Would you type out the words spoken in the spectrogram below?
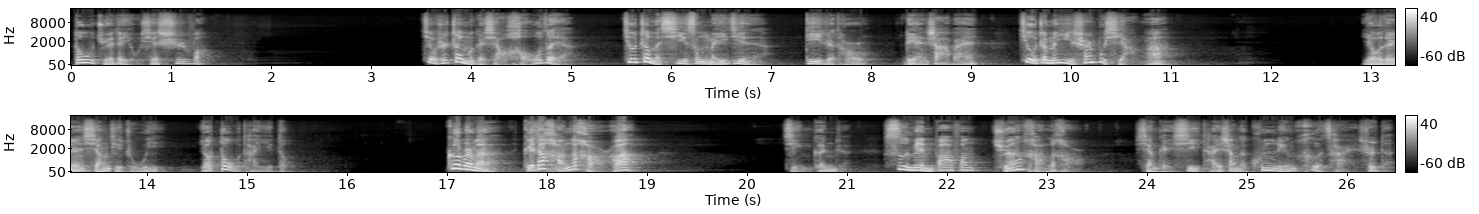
都觉得有些失望。就是这么个小猴子呀，就这么稀松没劲啊，低着头，脸煞白，就这么一声不响啊。有的人想起主意，要逗他一逗，哥们们给他喊个好啊！紧跟着，四面八方全喊了好，像给戏台上的昆凌喝彩似的，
